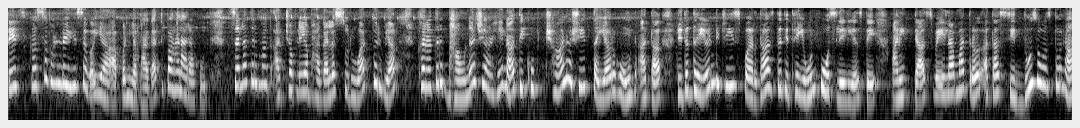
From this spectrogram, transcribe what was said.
तेच कसं घडलं हे सगळं? या आपण या भागात पाहणार आहोत. चला तर मग आजच्या आपल्या या भागाला सुरुवात करूया. खरं तर भावना जी आहे ना ती खूप छान अशी तयार होऊन आता जिथं दहीहंडीची स्पर्धा असते तिथे येऊन पोचलेली असते. आणि त्याच वेळेला मात्र आता सिद्धू जो असतो ना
